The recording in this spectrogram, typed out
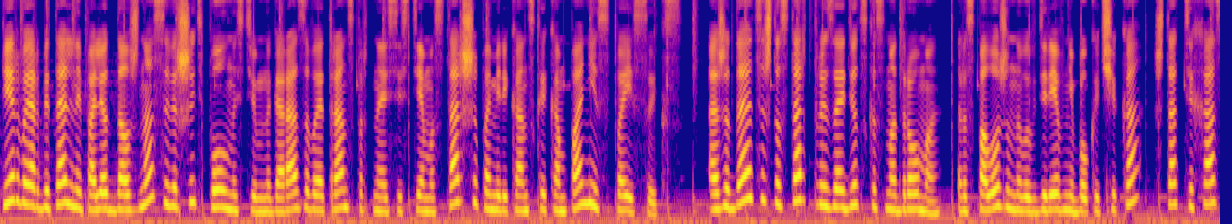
Первый орбитальный полет должна совершить полностью многоразовая транспортная система Starship американской компании SpaceX. Ожидается, что старт произойдет с космодрома, расположенного в деревне Бока-Чика, штат Техас,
